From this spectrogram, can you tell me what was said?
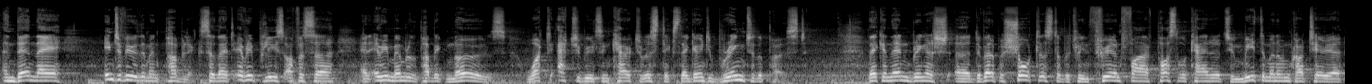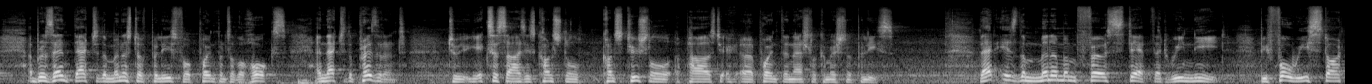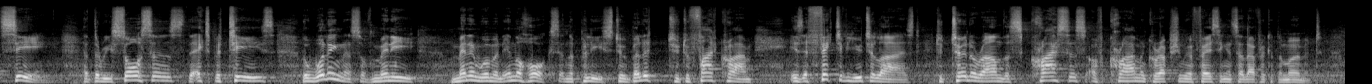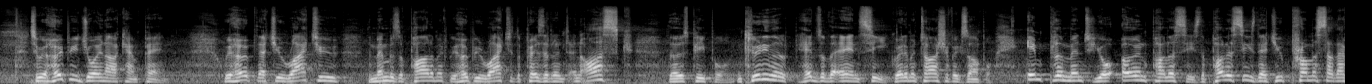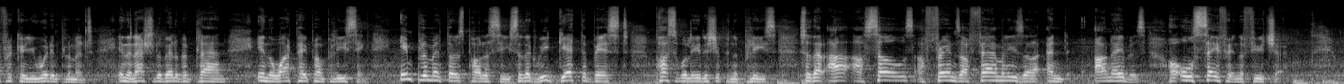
And then they interview them in public so that every police officer and every member of the public knows what attributes and characteristics they're going to bring to the post. They can then bring a uh, develop a shortlist of between three and five possible candidates who meet the minimum criteria and present that to the Minister of Police for appointment of the Hawks and that to the President to exercise his constitutional, constitutional powers to uh, appoint the National Commission of Police. That is the minimum first step that we need before we start seeing that the resources, the expertise, the willingness of many men and women in the Hawks and the police to, ability, to, to fight crime is effectively utilized to turn around this crisis of crime and corruption we're facing in South Africa at the moment. So we hope you join our campaign. We hope that you write to the members of parliament, we hope you write to the president and ask those people, including the heads of the ANC, Gwede Mantashe, for example, implement your own policies, the policies that you promised South Africa you would implement in the National Development Plan, in the White Paper on Policing. Implement those policies so that we get the best possible leadership in the police, so that our, ourselves, our friends, our families, and our neighbors are all safer in the future.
